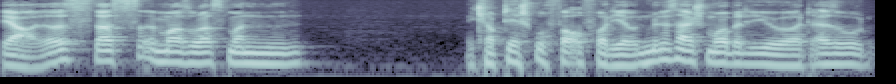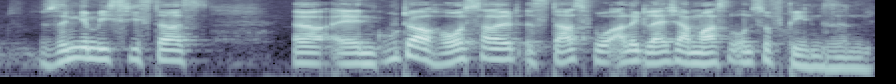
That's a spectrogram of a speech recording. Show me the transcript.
ja, das ist das immer so, dass man, ich glaube, der Spruch war auch vor dir und mindestens habe ich schon mal bei dir gehört. Also sinngemäß hieß das, äh, ein guter Haushalt ist das, wo alle gleichermaßen unzufrieden sind.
